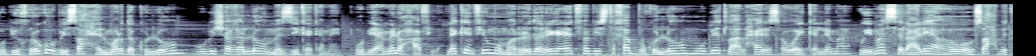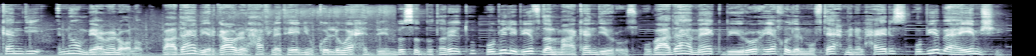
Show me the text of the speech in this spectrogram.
وبيخرجوا وبيصحي المرضى كلهم وبيشغل لهم مزيكا كمان وبيعملوا حفلة. لكن في ممرضة رجعت فبيستخبوا كلهم وبيطلع الحارس هو يكلمها ويمثل عليها هو وصاحبة كاندي إنهم بيعملوا علاقة. بعدها بيرجعوا للحفلة تاني وكل واحد بينبسط بطريقته وبيلي بيفضل مع كاندي يرقص وبعدها ماك بيروح ياخد المفتاح من الحارس وبيبقى هيمشي.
